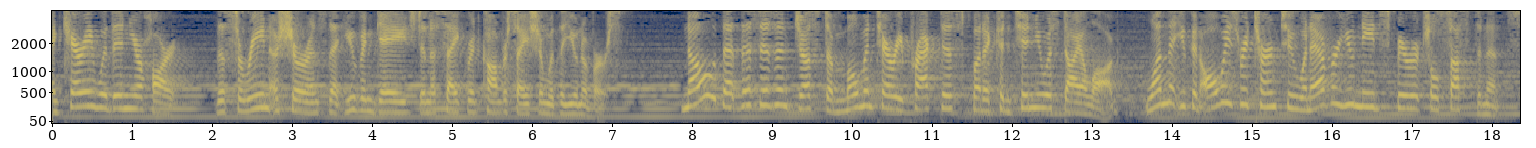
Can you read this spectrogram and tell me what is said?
and carry within your heart the serene assurance that you've engaged in a sacred conversation with the universe. Know that this isn't just a momentary practice, but a continuous dialogue, one that you can always return to whenever you need spiritual sustenance.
